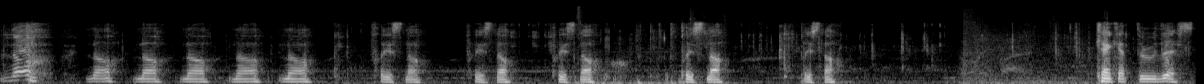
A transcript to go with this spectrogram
no. No, no, no, no, no. Please, no. Please, no. Please, no. Please, no. Please, no. Can't get through this.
